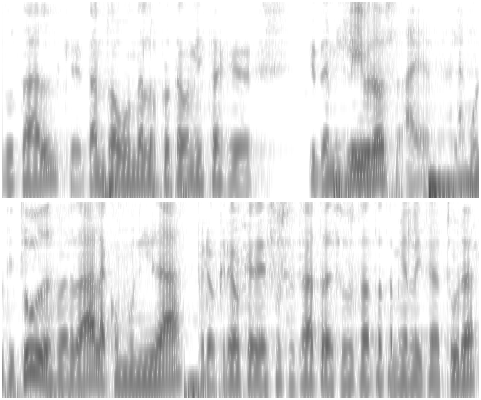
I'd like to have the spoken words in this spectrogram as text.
total, que tanto abundan los protagonistas que de mis libros, a las multitudes, ¿verdad? La comunidad, pero creo que de eso se trata, de eso se trata también la literatura,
